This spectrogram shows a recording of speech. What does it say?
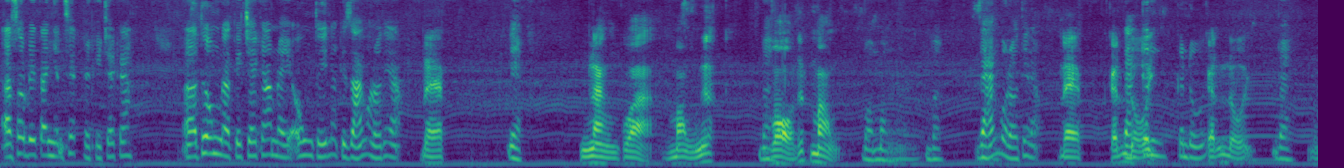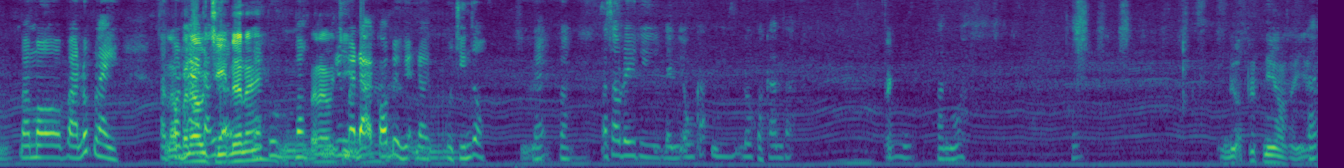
À, sau đây ta nhận xét về cái trái cam. À, thưa ông là cái trái cam này ông thấy là cái dáng của nó thế nào? đẹp Đẹp. nặng quả mỏng nước Vâng. vỏ rất mỏng Vỏ mỏng. Vâng. Dáng của nó thế nào? đẹp cân Đáng đối cân cân đối. cân đối Vâng. ừ. Và màu và lúc này à, Là còn bắt đầu chín nữa rồi đấy. Ừ, Vâng. bắt đầu Nhưng chín mà đã rồi. có biểu hiện là Ừ. của chín rồi. Đấy. Vâng. Và sau đây thì đề nghị ông cắt đôi quả cam ra. Và đúng không? nước rất nhiều thấy Đấy.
